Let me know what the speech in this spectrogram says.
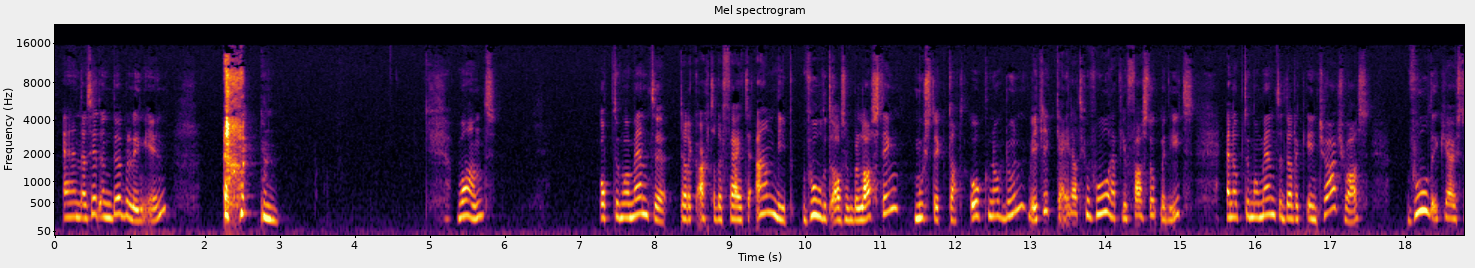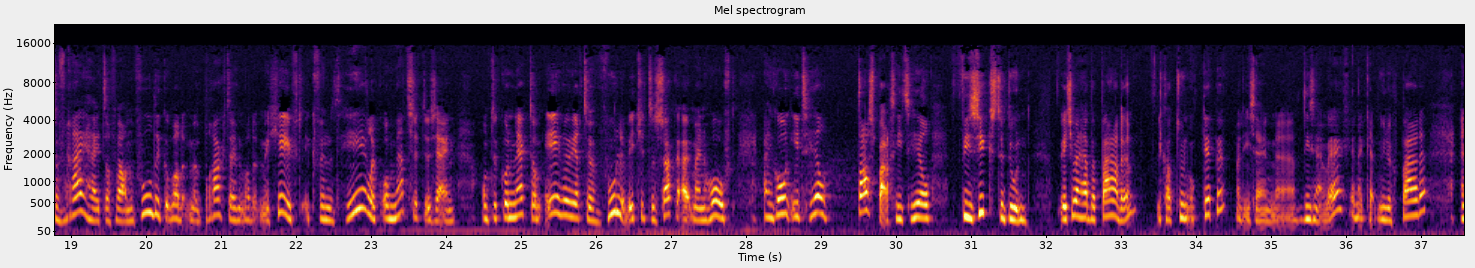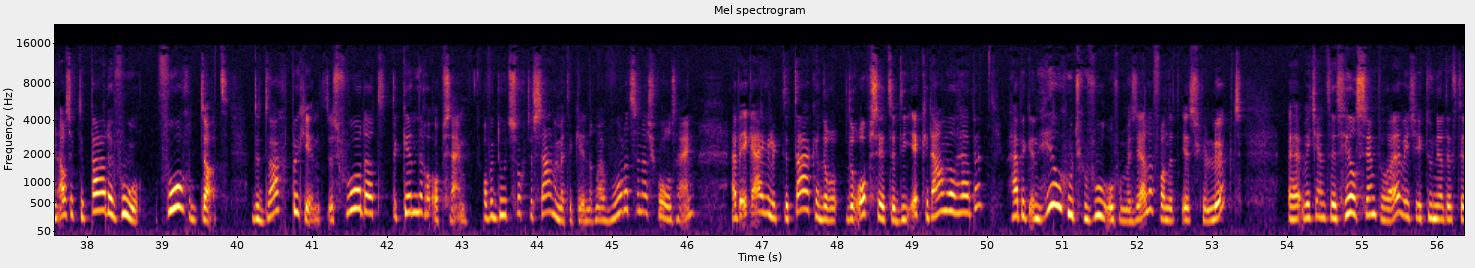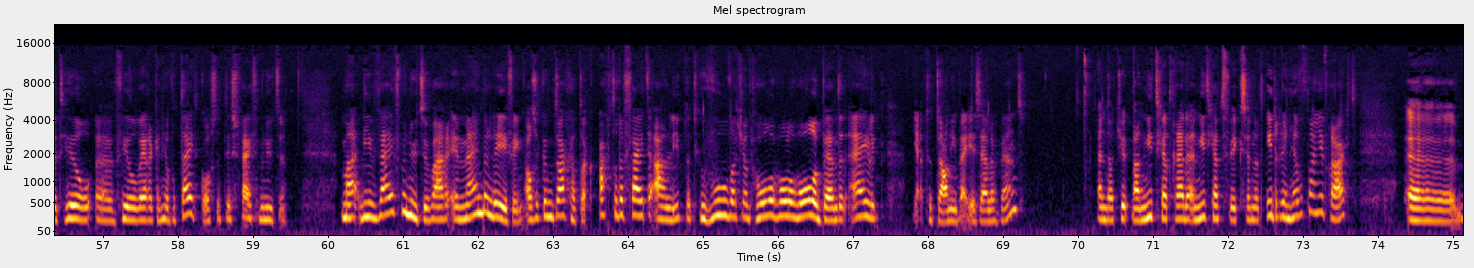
en daar zit een dubbeling in. Want op de momenten dat ik achter de feiten aanliep, voelde het als een belasting. Moest ik dat ook nog doen? Weet je, je dat gevoel? Heb je vast ook met iets? En op de momenten dat ik in charge was, voelde ik juist de vrijheid ervan. Voelde ik wat het me bracht en wat het me geeft. Ik vind het heerlijk om met ze te zijn. Om te connecten, om even weer te voelen. Weet je, te zakken uit mijn hoofd. En gewoon iets heel tastbaars, iets heel fysieks te doen. Weet je, we hebben paarden. Ik had toen ook kippen, maar die zijn, uh, die zijn weg. En ik heb nu nog paarden. En als ik de paarden voer voordat de dag begint, dus voordat de kinderen op zijn, of ik doe het ochtends samen met de kinderen, maar voordat ze naar school zijn, heb ik eigenlijk de taken er, erop zitten die ik gedaan wil hebben. Heb ik een heel goed gevoel over mezelf, want het is gelukt. Uh, weet je, en het is heel simpel. Hè? Weet je, ik doe net of dit heel uh, veel werk en heel veel tijd kost. Het is vijf minuten. Maar die vijf minuten waren in mijn beleving, als ik een dag had dat ik achter de feiten aanliep, dat gevoel dat je aan het hollen, hollen, hollen bent en eigenlijk ja, totaal niet bij jezelf bent. En dat je het maar niet gaat redden en niet gaat fixen en dat iedereen heel veel van je vraagt. Uh,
